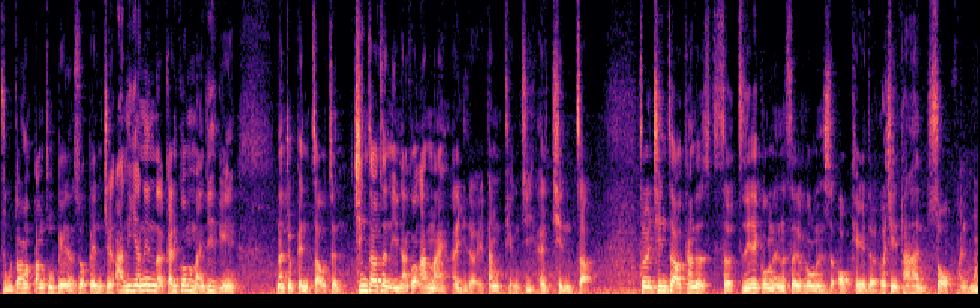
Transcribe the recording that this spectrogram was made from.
主动要帮助别人的时候，别人觉得啊，你呀，你哪，赶紧给我买这个，那就变躁症。轻躁症，你哪个安买，啊，伊就会当停剂，还是轻躁。所以轻躁，他的职职业功能、社会功能是 OK 的，而且他很受欢迎，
